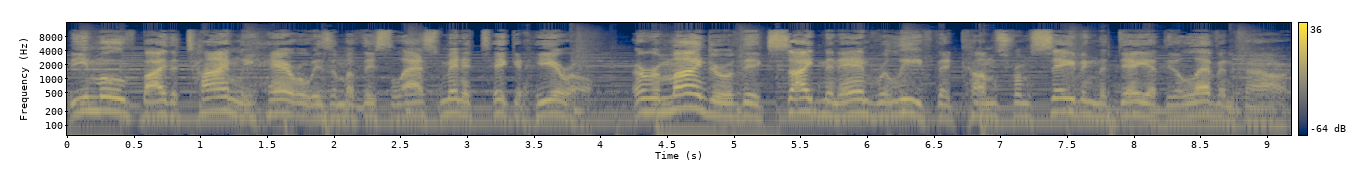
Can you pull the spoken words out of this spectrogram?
Be moved by the timely heroism of this last-minute ticket hero. A reminder of the excitement and relief that comes from saving the day at the 11th hour.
